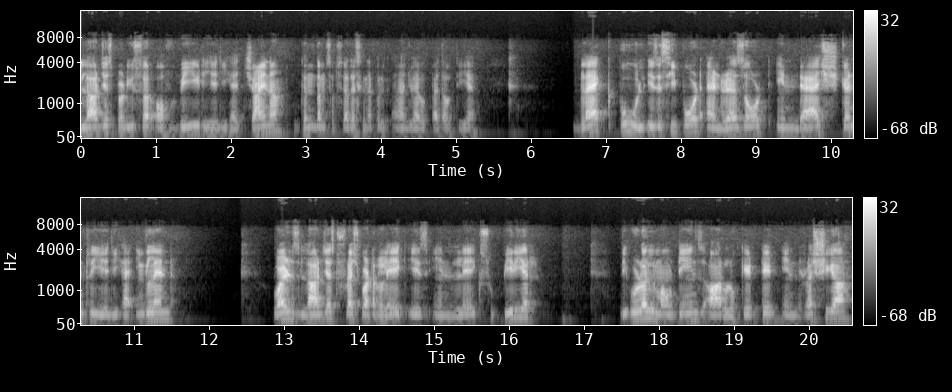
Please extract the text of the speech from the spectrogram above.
largest producer of wheat یہ جی ہے چائنا گندم سب سے زیادہ اس کے اندر جو ہے وہ پیدا ہوتی ہے Blackpool is a sea port and resort in dash country یہ جی ہے England world's largest fresh water lake is in Lake Superior The Ural Mountains are located in Russia.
